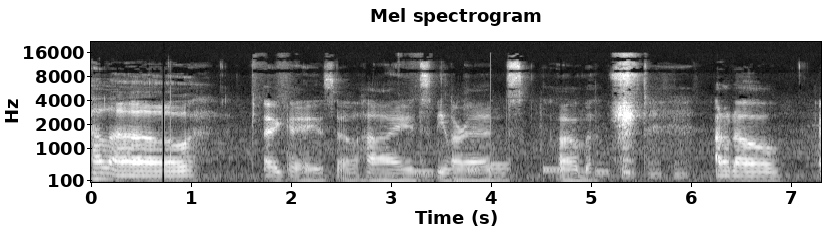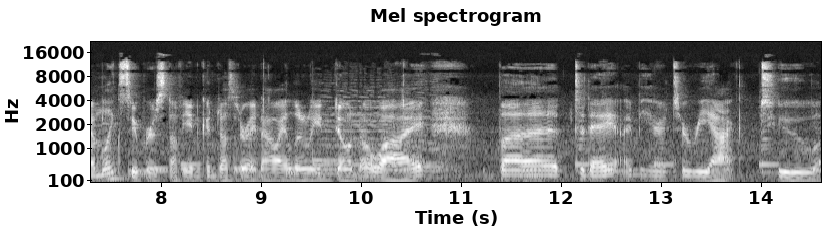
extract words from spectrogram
Hello. Okay, so hi, it's me Lorenz. Um, I don't know. I'm like super stuffy and congested right now. I literally don't know why. But today I'm here to react to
